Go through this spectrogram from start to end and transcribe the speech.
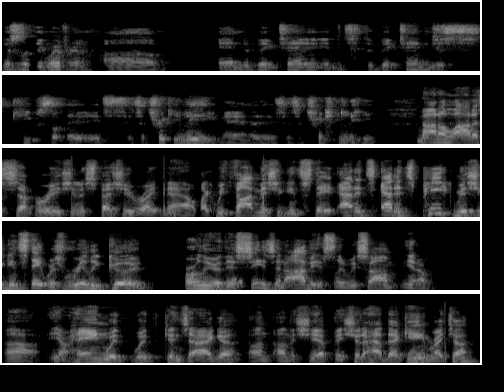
this is a big win for him. Um, and the Big Ten, the Big Ten just keeps. It's it's a tricky league, man. It's, it's a tricky league. Not a lot of separation, especially right now. Like we thought, Michigan State at its at its peak, Michigan State was really good earlier this season. Obviously, we saw them, you know, uh, you know, hang with with Gonzaga on on the ship. They should have had that game, right, John?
